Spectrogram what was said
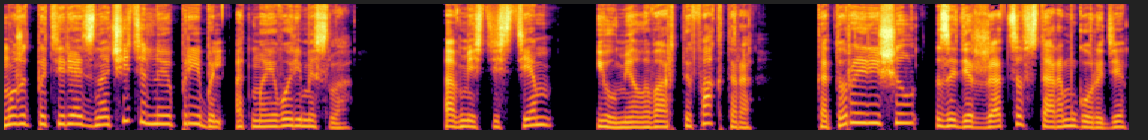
может потерять значительную прибыль от моего ремесла, а вместе с тем и умелого артефактора, который решил задержаться в старом городе.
